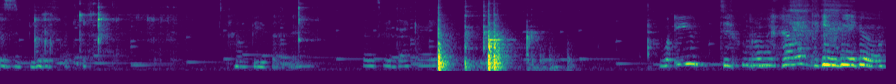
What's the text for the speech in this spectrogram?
This is a beautiful cake. It'll be better. Once we decorate, What are you doing? I'm helping you.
